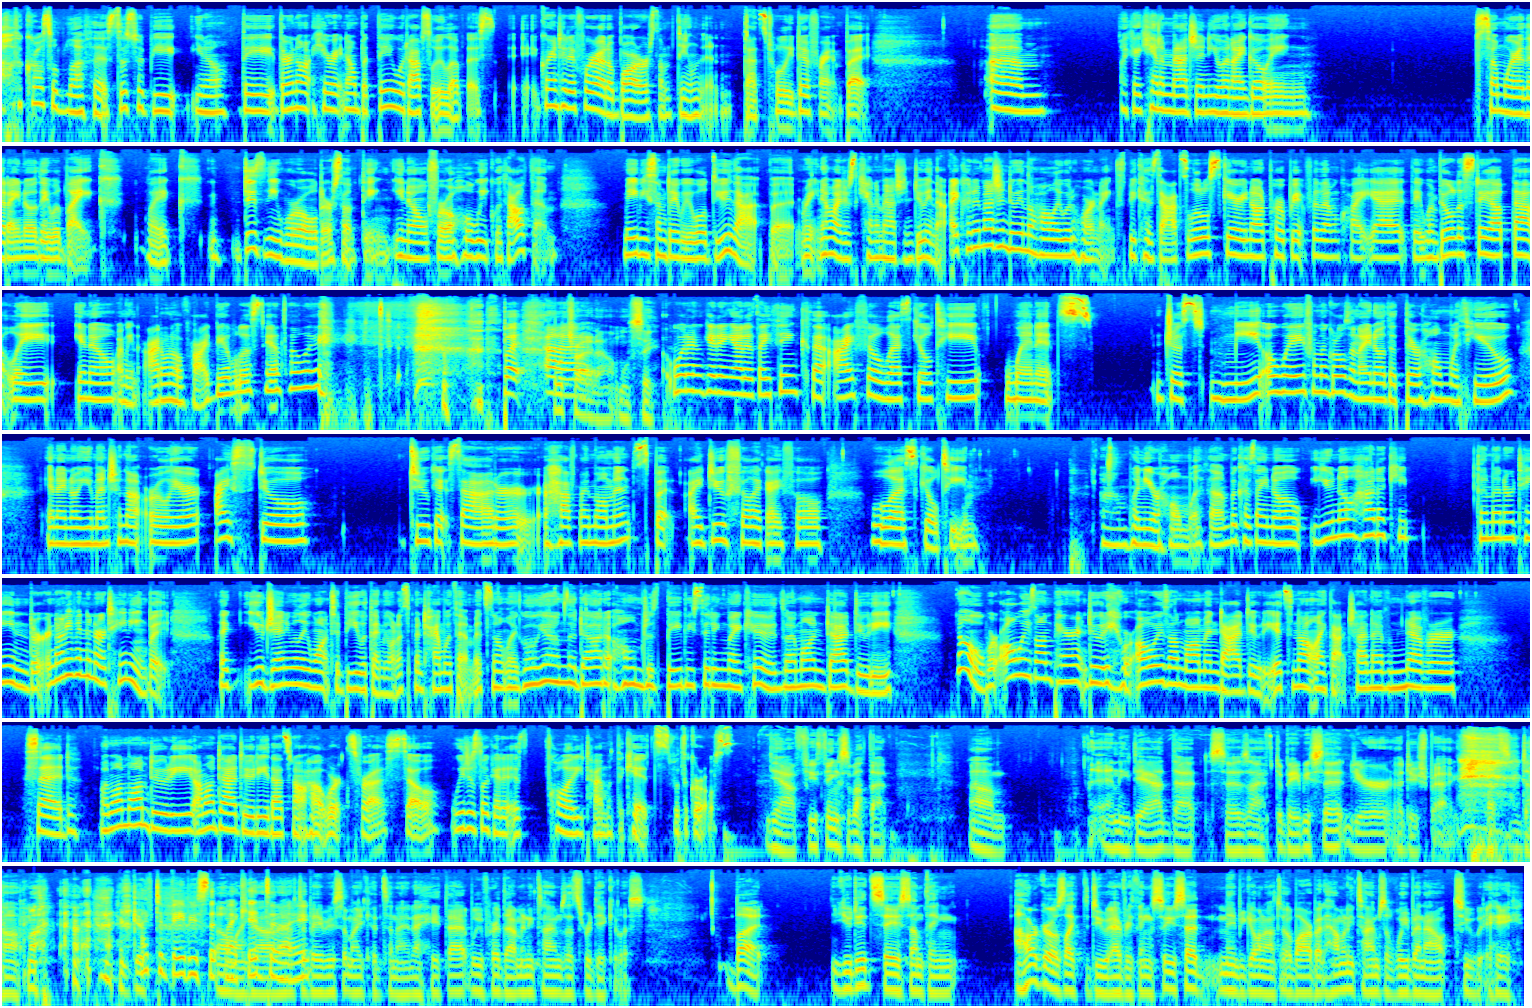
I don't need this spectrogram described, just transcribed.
oh the girls would love this this would be you know they they're not here right now but they would absolutely love this granted if we're at a bar or something then that's totally different but um like i can't imagine you and i going somewhere that I know they would like, like Disney World or something, you know, for a whole week without them. Maybe someday we will do that, but right now I just can't imagine doing that. I could imagine doing the Hollywood Horror Nights because that's a little scary, not appropriate for them quite yet. They wouldn't be able to stay up that late, you know. I mean, I don't know if I'd be able to stay up that late. but uh, we'll try it out and we'll see. what I'm getting at is I think that I feel less guilty when it's just me away from the girls and I know that they're home with you. And I know you mentioned that earlier. I still do get sad or have my moments, but I do feel like I feel less guilty um, when you're home with them because I know you know how to keep them entertained or not even entertaining, but like you genuinely want to be with them. You want to spend time with them. It's not like, oh yeah, I'm the dad at home just babysitting my kids. I'm on dad duty. No, we're always on parent duty. We're always on mom and dad duty. It's not like that. Chad and I have never said, I'm on mom duty, I'm on dad duty. That's not how it works for us. So we just look at it as quality time with the kids, with the girls. Yeah, a few things about that. Um, any dad that says I have to babysit, you're a douchebag. That's dumb. I I have to babysit my, kid tonight. I have to babysit my kid tonight. I hate that. We've heard that many times. That's ridiculous. But you did say something. Our girls like to do everything. So you said maybe going out to a bar, but how many times have we been out to a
